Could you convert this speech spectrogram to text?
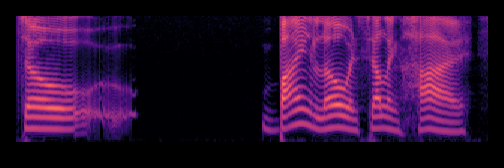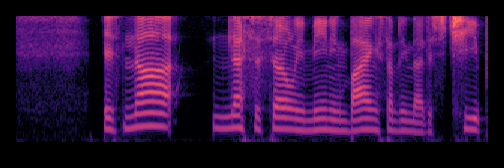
So buying low and selling high is not necessarily meaning buying something that is cheap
